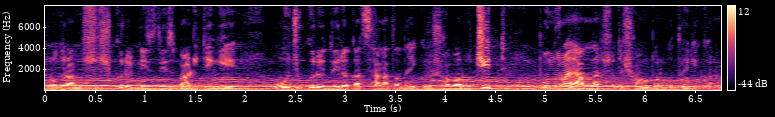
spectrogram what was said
প্রোগ্রাম শেষ করে নিজ নিজ বাড়িতে গিয়ে অজু করে দুই রাকাত সালাত আদায় করে সবার উচিত পুনরায় আল্লাহর সাথে সম্পর্ক তৈরি করা।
